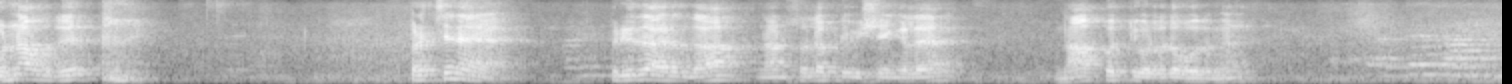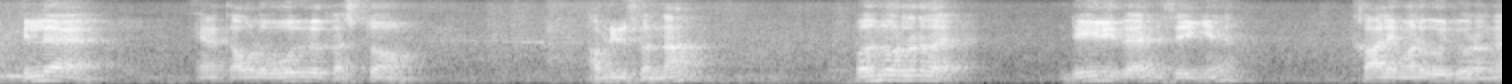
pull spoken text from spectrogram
ஒன்றாவது பிரச்சனை பெரிதாக இருந்தால் நான் சொல்லக்கூடிய விஷயங்களை நாற்பத்தி ஒரு தடவை ஓதுங்க. இல்லை எனக்கு அவ்வளோ ஓதுவது கஷ்டம் அப்படின்னு சொன்னால் பதினோரு தடவை டெய்லி இதை செய்யுங்க. காலை மாலை ஓய்த்து வராங்க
